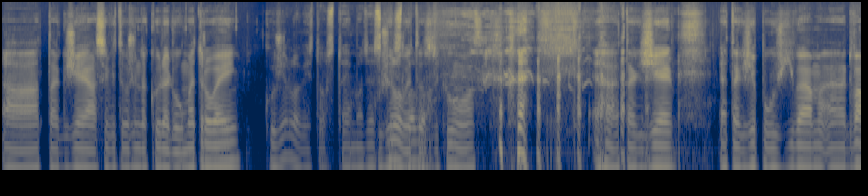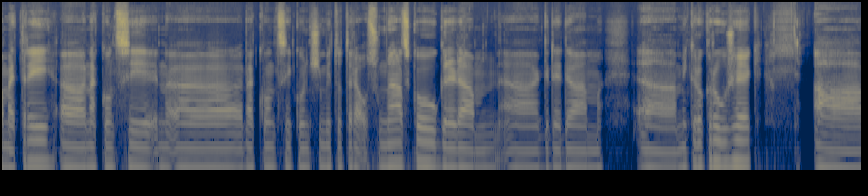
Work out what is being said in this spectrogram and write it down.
uh, takže já si vytvořím takovýhle dvoumetrový Kužilovitost, to je moc hezký Kužilovitost, děkuji moc. takže, takže používám eh, dva metry, na konci, na konci končí mi to teda osmnáctkou, kde dám, kde dám mikrokroužek a,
